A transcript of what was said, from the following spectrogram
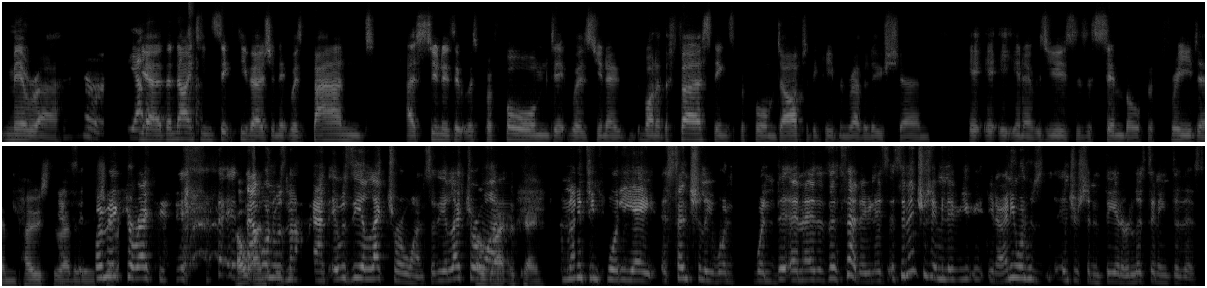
Mirror? Yep. Yeah, the 1960 version. It was banned as soon as it was performed. It was you know one of the first things performed after the Cuban Revolution it, it, you know it was used as a symbol for freedom post the yes, revolution. Let me correct you. oh, that one was not banned. It was the Electra one. So the Electra oh, one, right, okay. 1948. Essentially, when when the, and as I said, I mean, it's, it's an interesting. I mean, if you you know anyone who's interested in theater listening to this,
